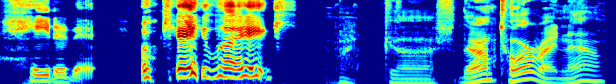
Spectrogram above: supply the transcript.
hated it. Okay. Like, Gosh, they're on tour right now.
